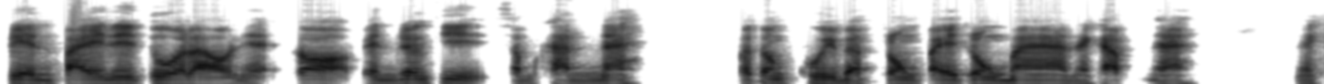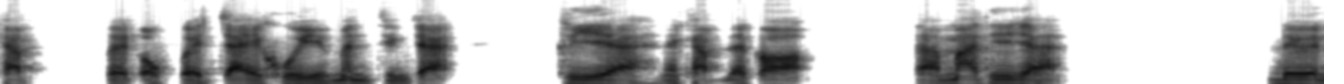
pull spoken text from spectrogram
เปลี่ยนไปในตัวเราเนี่ยก็เป็นเรื่องที่สำคัญนะก็ต้องคุยแบบตรงไปตรงมานะครับนะนะครับ เปิดอกเปิดใจคุยมันถึงจะ เคลียร์นะครับ แล้วก็สามารถที่จะเดิน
